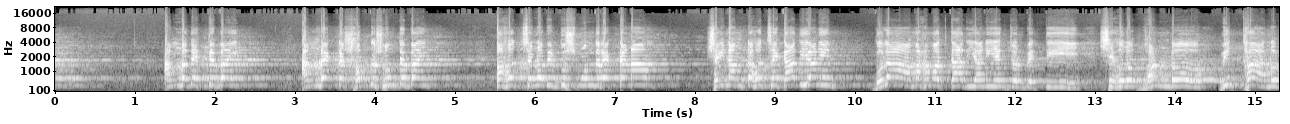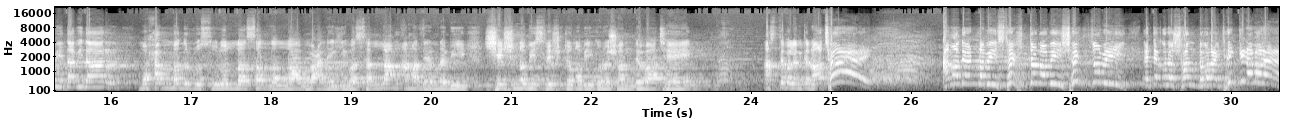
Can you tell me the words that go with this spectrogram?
আমরা দেখতে পাই আমরা একটা শব্দ শুনতে পাই, তা হচ্ছে নবীর দুশ্মনদের একটা নাম। সেই নামটা হচ্ছে কাদিয়ানি গোলাম আহমদ কাদিয়ানি একজন ব্যক্তি, সে হলো ভণ্ড, মিথ্যা নবী দাবিদার মোহাম্মদ রসুল্লাহ সাল্লাল্লাহু আলাইহি ওয়াসাল্লাম। আমাদের নবী, শেষ নবী, শ্রেষ্ঠ নবী, কোনো সন্দেহ আছে? আসতে বলেন কেন? আছে! আমাদের নবী, শ্রেষ্ঠ নবী, শেষ নবী, এতে কোনো সন্দেহ নাই, ঠিক কিনা বলেন?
